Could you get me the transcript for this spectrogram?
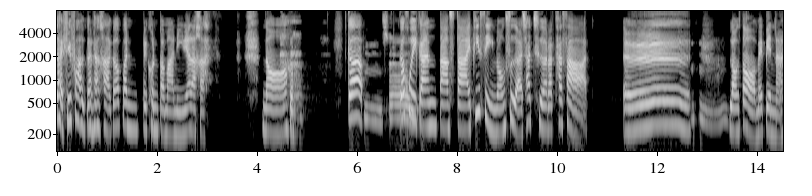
จากที่ฟังกันนะคะ ก็เป็นเป็นคนประมาณนี้เนี่ยแหละค่ะเนาะก็ๆอืมใช่ก็คุยกันตามสไตล์พี่สิงห์น้องเสือชาติเชื้อรัฐศาสตร์ เอออื้อหือลองต่อไม่เป็นนะ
